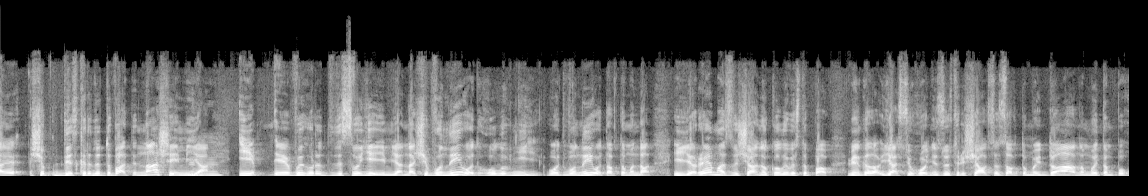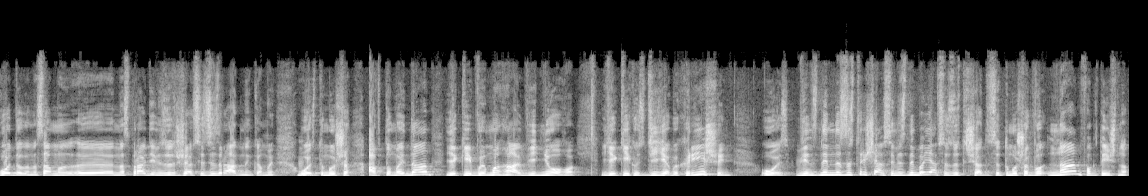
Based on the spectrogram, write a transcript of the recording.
е, щоб дискредитувати наше ім'я і е, вигородити своє ім'я, наче вони от головні, от вони от автомайдан. І Ярема, звичайно, коли виступав, він казав: Я сьогодні зустрічався з автомайданом. Ми там погодили. На самому е, насправді він зустрічався зі зрадниками. Ось тому, що автомайдан, який вимагав від нього якихось дієвих рішень, ось він з ним не зустрічався, він з ним боявся зустрічатися, тому що в- нам фактично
